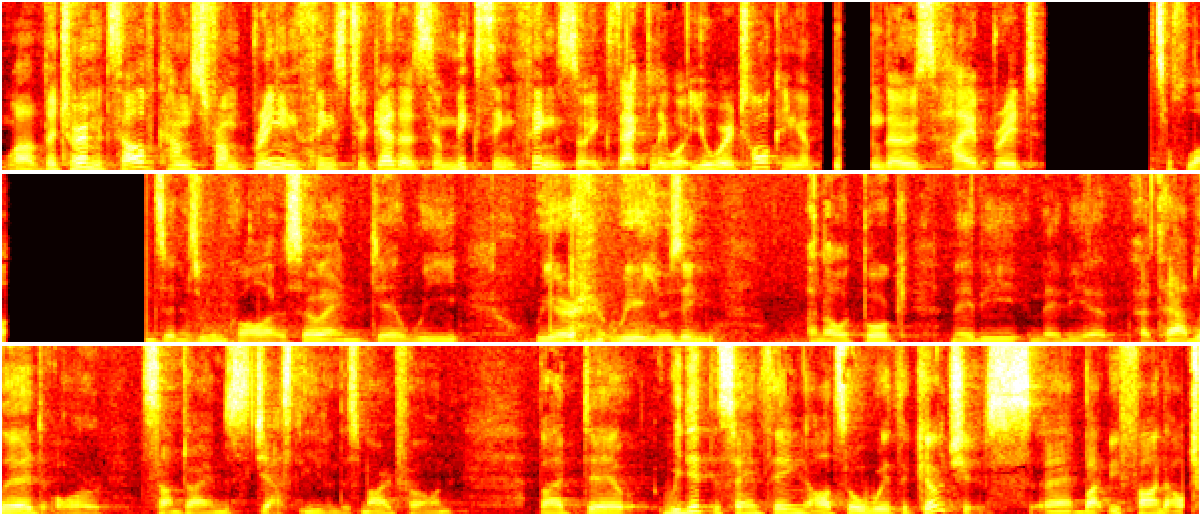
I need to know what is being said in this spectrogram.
Well, the term itself comes from bringing things together, so mixing things. So exactly what you were talking about, those hybrid. Lots of lines in a Zoom call or so, and uh, we we are we are using a notebook, maybe maybe a, a tablet, or sometimes just even the smartphone. But uh, we did the same thing also with the coaches, uh, but we found out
